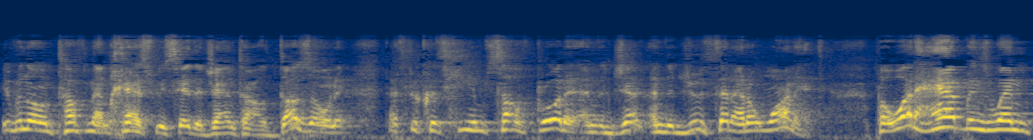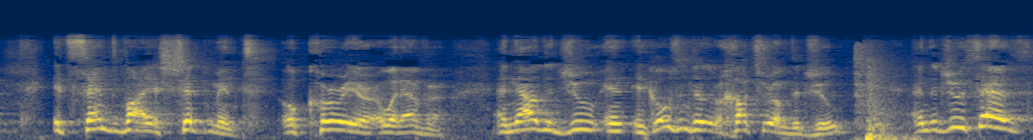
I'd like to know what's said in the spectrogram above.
Even though in Taf Memches we say the Gentile does own it, that's because he himself brought it and the, Gent, and the Jew said, I don't want it. But what happens when it's sent via shipment or courier or whatever? And now the Jew, it goes into the rechatzer of the Jew, and the Jew says,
